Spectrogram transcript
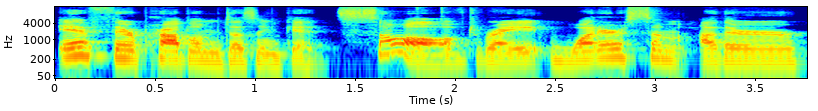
if their problem doesn't get solved right what are some other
